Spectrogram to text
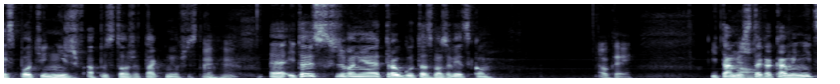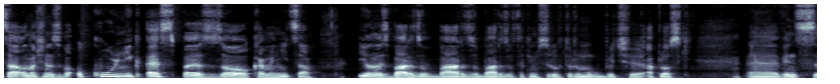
iSpocie niż w Apple Store, tak, mimo wszystko. Mhm. E, I to jest skrzyżowanie Trauguta z Mazowiecką. Okej. Okay. I tam jest taka kamienica, ona się nazywa Okulnik SP Zoo Kamienica. I ona jest bardzo, bardzo, bardzo w takim stylu, który mógł być e, aploski. E, więc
